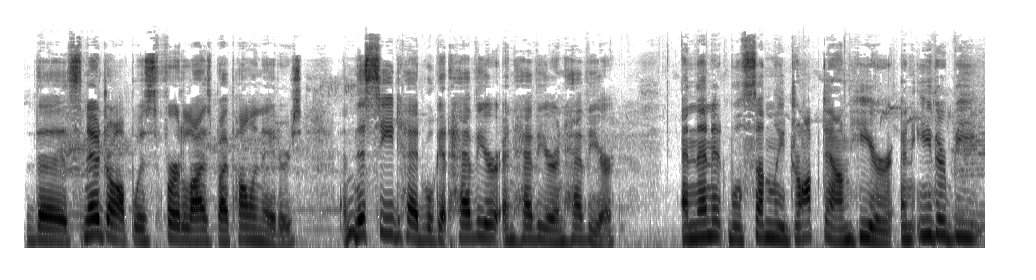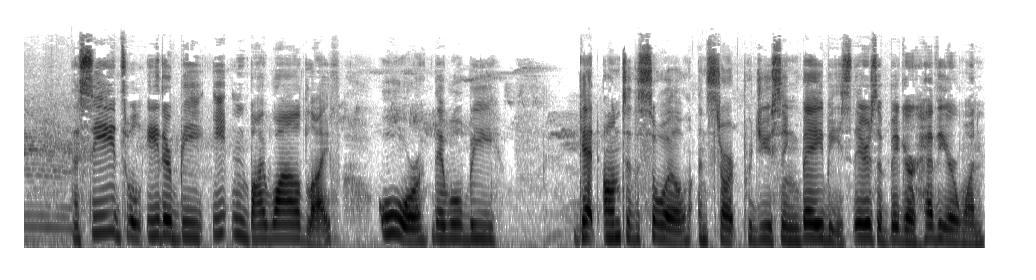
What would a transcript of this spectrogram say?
the snowdrop was fertilized by pollinators and this seed head will get heavier and heavier and heavier and then it will suddenly drop down here and either be, the seeds will either be eaten by wildlife or they will be, get onto the soil and start producing babies. There's a bigger, heavier one.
